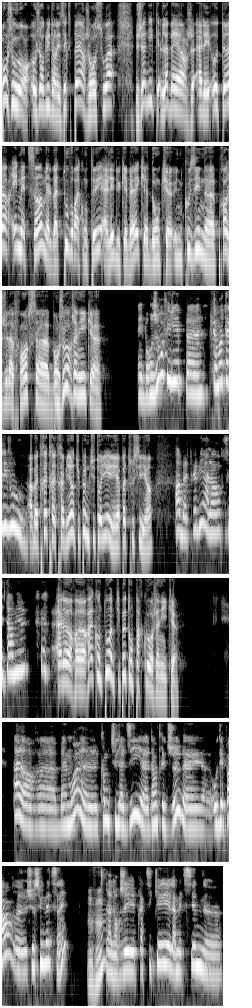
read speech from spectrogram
Bonjour, aujourd'hui dans les experts, je reçois Jannick Laberge. Elle est auteure et médecin, mais elle va tout vous raconter. Elle est du Québec, donc une cousine proche de la France. Bonjour Jannick. Et bonjour Philippe, comment allez-vous? Ah bah très très très bien, tu peux me tutoyer, il n'y a pas de souci. Hein. Ah bah très bien alors, c'est tant mieux. alors, euh, raconte-nous un petit peu ton parcours Jannick. Alors, euh, ben moi, euh, comme tu l'as dit d'entrée de jeu, ben, au départ, je suis médecin. Mm-hmm. Alors, j'ai pratiqué la médecine euh,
